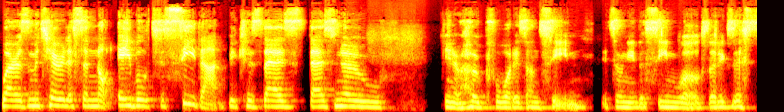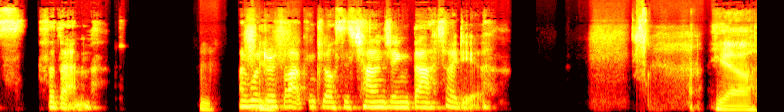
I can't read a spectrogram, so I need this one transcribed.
whereas materialists are not able to see that because there's there's no you know hope for what is unseen it's only the seen world that exists for them hmm. i wonder if Auchincloss is challenging that idea yeah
